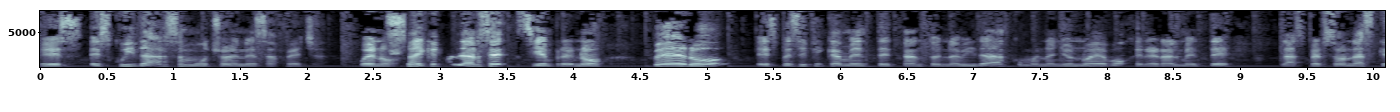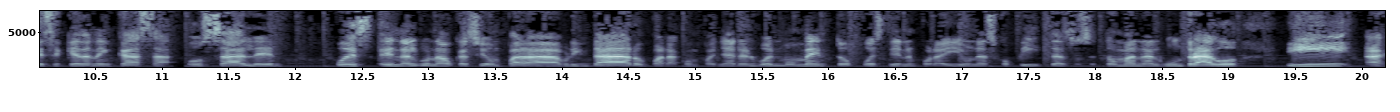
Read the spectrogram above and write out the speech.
es, es cuidarse mucho en esa fecha. Bueno, hay que cuidarse siempre, ¿no? Pero específicamente, tanto en Navidad como en Año Nuevo, generalmente las personas que se quedan en casa o salen pues en alguna ocasión para brindar o para acompañar el buen momento, pues tienen por ahí unas copitas o se toman algún trago y ah,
